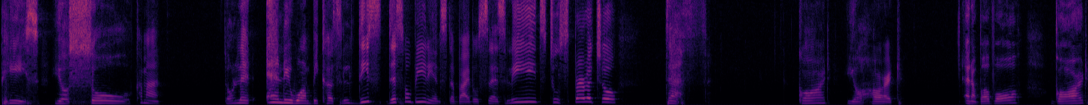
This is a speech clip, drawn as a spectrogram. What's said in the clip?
peace, your soul. Come on. Don't let anyone, because this disobedience, the Bible says, leads to spiritual death. Guard your heart. And above all, guard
